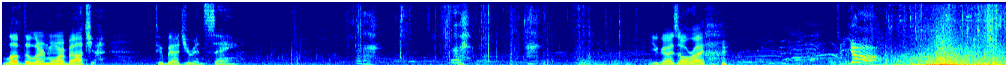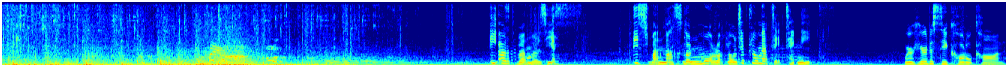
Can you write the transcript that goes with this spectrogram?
Love to learn more about you. Too bad you're insane. You guys all right? The Earthrealmers, yes. This one must learn more of your diplomatic techniques. We're here to see Kotal Khan.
